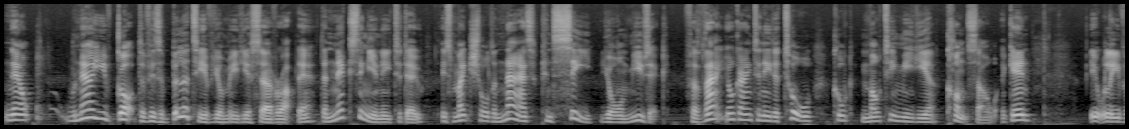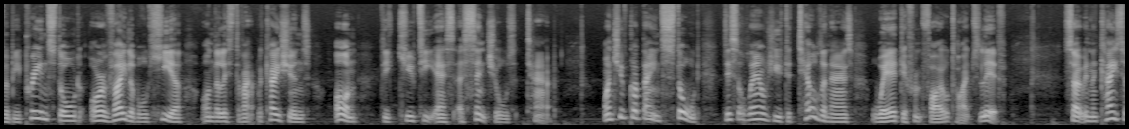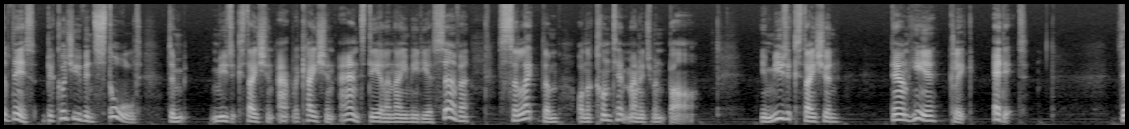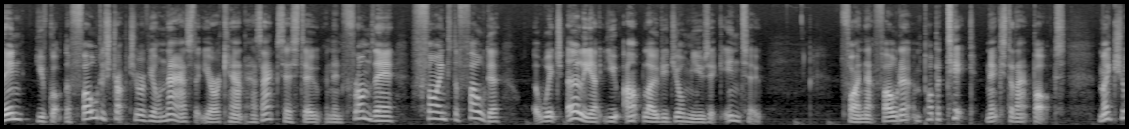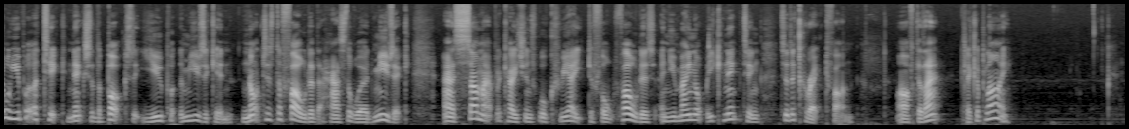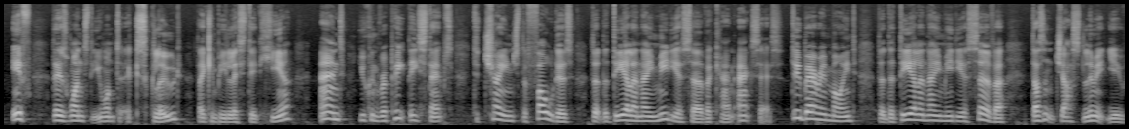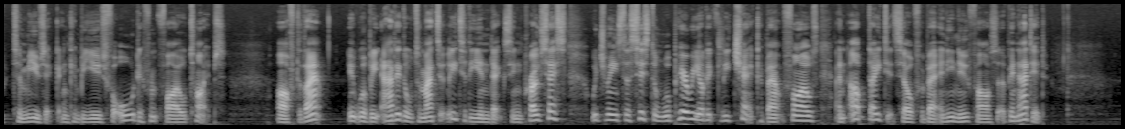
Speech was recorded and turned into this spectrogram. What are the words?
Now, now you've got the visibility of your media server up there, the next thing you need to do is make sure the NAS can see your music. For that, you're going to need a tool called Multimedia Console. Again, it will either be pre-installed or available here on the list of applications on the QTS Essentials tab. Once you've got that installed, this allows you to tell the NAS where different file types live. So in the case of this, because you've installed the Music Station application and DLNA Media Server, select them on the Content Management bar. In Music Station, down here, click Edit. Then you've got the folder structure of your NAS that your account has access to, and then from there, find the folder which earlier you uploaded your music into. Find that folder and pop a tick next to that box. Make sure you put a tick next to the box that you put the music in, not just a folder that has the word music, as some applications will create default folders and you may not be connecting to the correct one. After that, click apply. If there's ones that you want to exclude, they can be listed here and you can repeat these steps to change the folders that the DLNA media server can access. Do bear in mind that the DLNA media server doesn't just limit you to music and can be used for all different file types. After that, it will be added automatically to the indexing process, which means the system will periodically check about files and update itself about any new files that have been added.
